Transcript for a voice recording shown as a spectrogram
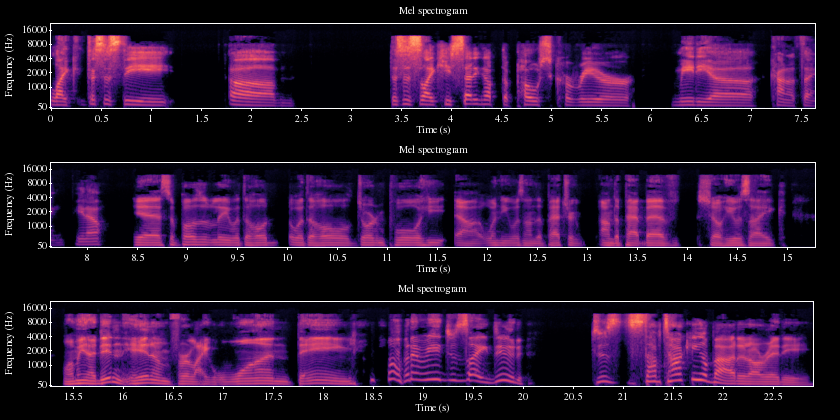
like this is the um, this is like he's setting up the post career media kind of thing. You know. Yeah, supposedly with the whole with the whole Jordan Poole, he uh when he was on the Patrick on the Pat Bev show, he was like, Well, I mean, I didn't hit him for like one thing. you know what I mean? Just like, dude, just stop talking about it already.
